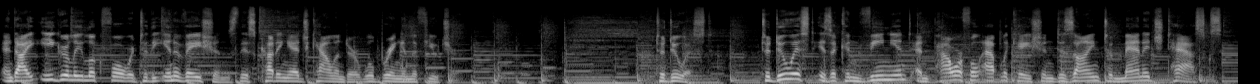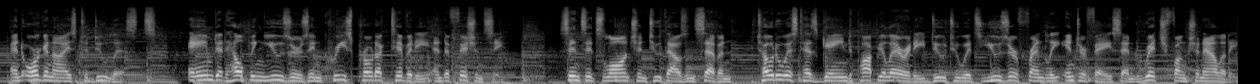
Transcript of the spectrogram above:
and I eagerly look forward to the innovations this cutting-edge calendar will bring in the future. Todoist. Todoist is a convenient and powerful application designed to manage tasks and organize to-do lists, aimed at helping users increase productivity and efficiency. Since its launch in 2007, Todoist has gained popularity due to its user-friendly interface and rich functionality.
